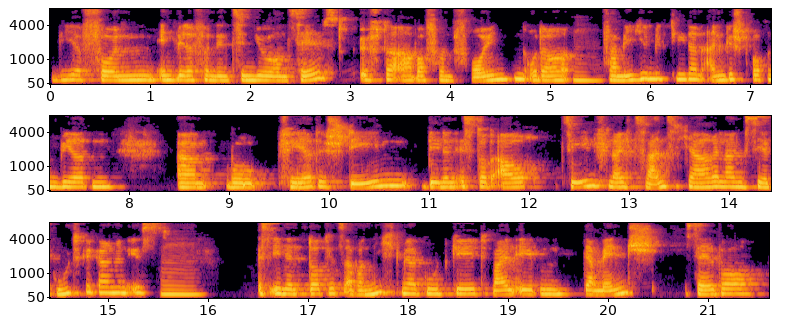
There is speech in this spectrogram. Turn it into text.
wir von entweder von den Senioren selbst, öfter aber von Freunden oder mhm. Familienmitgliedern angesprochen werden, ähm, wo Pferde stehen, denen es dort auch 10, vielleicht 20 Jahre lang sehr gut gegangen ist. Mhm. Es ihnen dort jetzt aber nicht mehr gut geht, weil eben der Mensch selber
